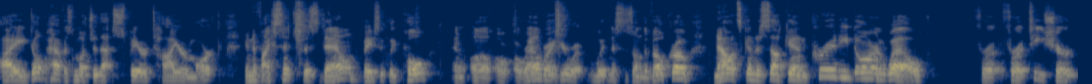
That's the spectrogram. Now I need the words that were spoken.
I don't have as much of that spare tire mark. And if I cinch this down, basically pull and uh, around right here where witness is on the Velcro, now it's gonna suck in pretty darn well for, for a t-shirt.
